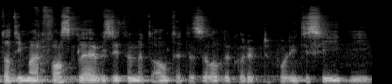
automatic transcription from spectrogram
dat die maar vast blijven zitten met altijd dezelfde corrupte politici die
